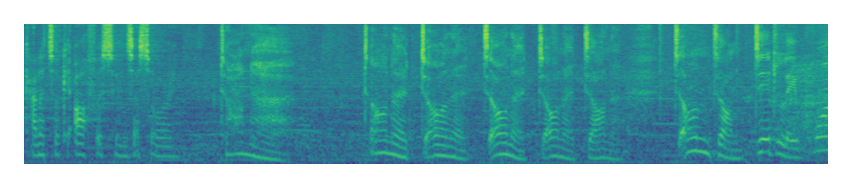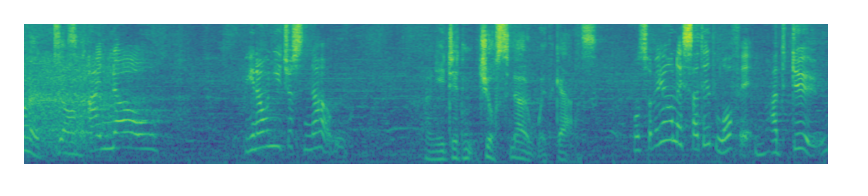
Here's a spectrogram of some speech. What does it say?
kind of took it off as soon as I saw him. Donna. Donna, Donna, Donna, Donna, Donna. Don, Don, Diddley, what a Donna. I know. But you know when you just know? And you didn't just know with Gaz. Well, to be honest, I did love him. I do.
